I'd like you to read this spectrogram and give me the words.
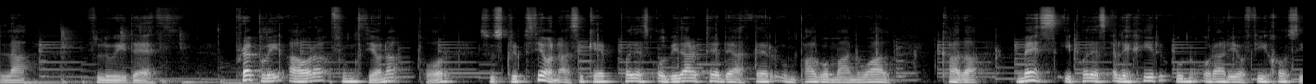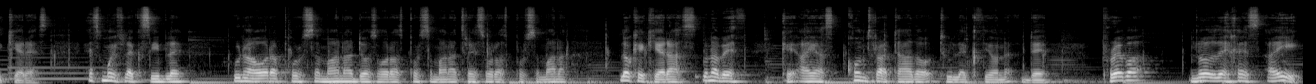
la fluidez. Preply ahora funciona por suscripción, así que puedes olvidarte de hacer un pago manual cada mes y puedes elegir un horario fijo si quieres. Es muy flexible, una hora por semana, dos horas por semana, tres horas por semana, lo que quieras. Una vez que hayas contratado tu lección de prueba, no lo dejes ahí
